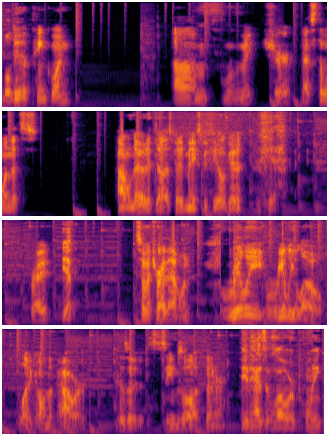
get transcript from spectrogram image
We'll do the pink one. Um, we'll make sure that's the one that's. I don't know what it does, but it makes me feel good, yeah. right? Yep. So I try that one. Really, really low, like on the power, because it seems a lot thinner. It has a lower point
